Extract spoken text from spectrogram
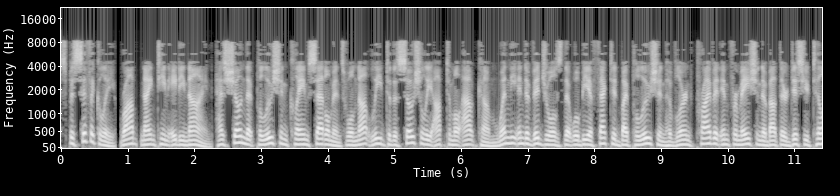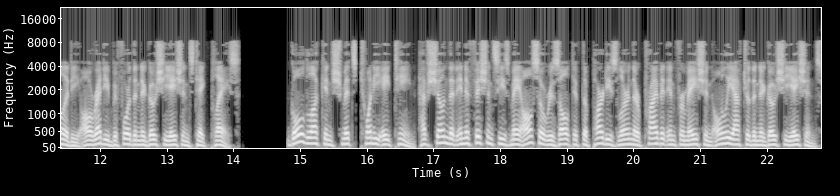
Specifically, Rob 1989 has shown that pollution claim settlements will not lead to the socially optimal outcome when the individuals that will be affected by pollution have learned private information about their disutility already before the negotiations take place. Goldluck and Schmitz 2018 have shown that inefficiencies may also result if the parties learn their private information only after the negotiations,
